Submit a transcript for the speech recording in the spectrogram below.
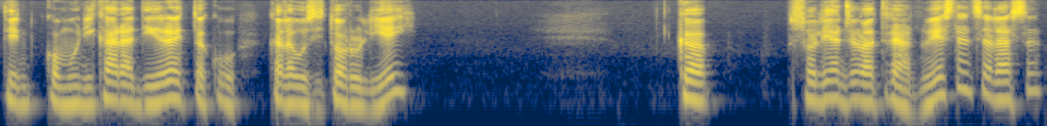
din comunicarea directă cu călăuzitorul ei, că solia Angela Treia nu este înțeleasă,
